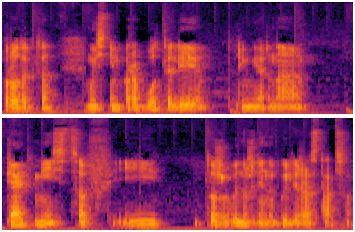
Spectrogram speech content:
продукта. Мы с ним поработали примерно 5 месяцев и тоже вынуждены были расстаться.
